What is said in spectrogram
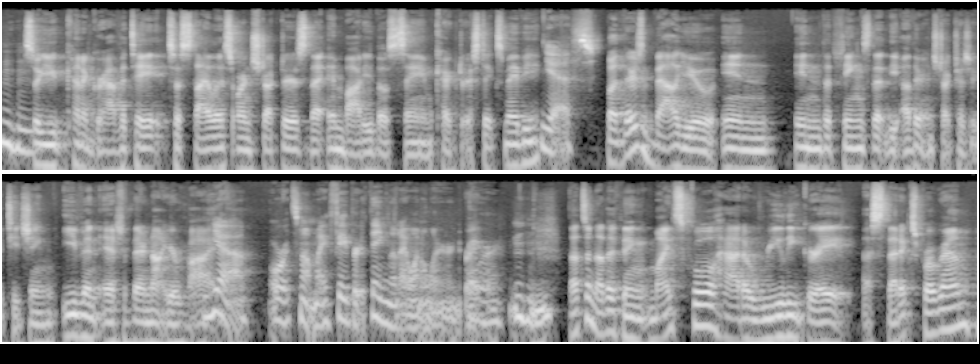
Mm-hmm. So you kind of gravitate to stylists or instructors that embody those same characteristics, maybe. Yes. But there's value in in the things that the other instructors are teaching, even if they're not your vibe. Yeah. Or it's not my favorite thing that I want to learn. Right. Or mhm. That's another thing. My school had a really great aesthetics program.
